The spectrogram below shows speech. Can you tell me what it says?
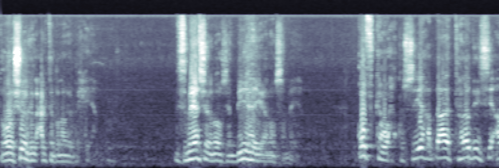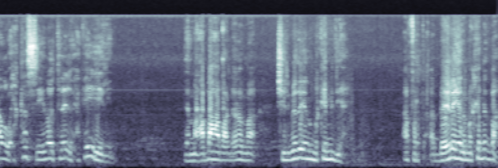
doorashooyinka lacagta badan bay bixiyaan. Dhismayaasha inoo sameeya biyaha iyaga inoo sameeya qofka wax ku siiya haddaana taladiisii aan wax ka siin oo taladii wax ka yeelin. Dee maabaha baa dhala ma jilbadaynu ma ka mid yahay. Afarta beelahayna ma ka mid ba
